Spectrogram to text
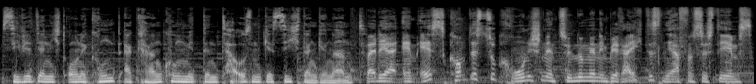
Sie wird ja nicht ohne Grund Erkrankung mit den tausend Gesichtern genannt. Bei der MS kommt es zu chronischen Entzündungen im Bereich des Nervensystems.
